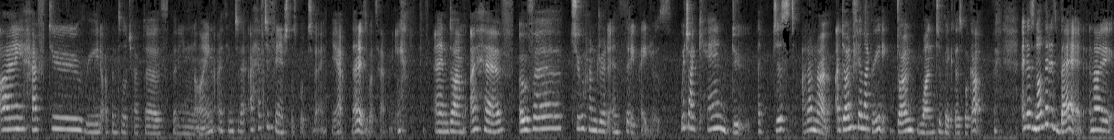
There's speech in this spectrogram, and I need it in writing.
I have to read up until chapter 39, I think, today. I have to finish this book today. Yeah, that is what's happening. and um, I have over 230 pages which I can do. I just, I don't know. I don't feel like reading. Don't want to pick this book up. And it's not that it's bad. And I,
